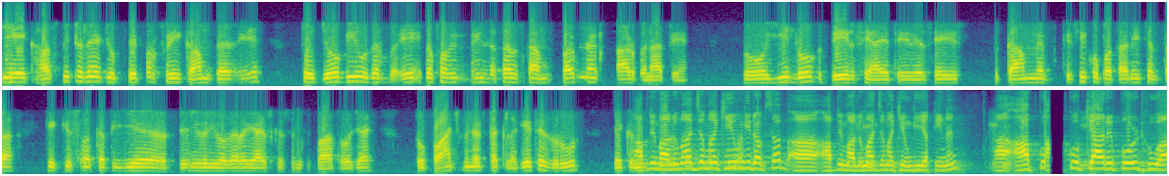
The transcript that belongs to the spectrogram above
ये एक हॉस्पिटल है जो पेपर फ्री काम कर रही है। तो जो भी उधर एक दफ़ा भी नहीं जाता है उसका हम परमानेंट कार्ड बनाते हैं। तो ये लोग देर से आए थे। वैसे इस काम में किसी को पता नहीं चलता कि किस वक्त ये डिलीवरी वगैरह या इस किस्म की बात हो जाए। तो पाँच मिनट तक लगे थे ज़रूर लेकिन आपने मालूम जमा की होंगी डॉक्टर साहब? आपने मालूम जमा की होंगी यकीन आपको आपको क्या रिपोर्ट हुआ?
